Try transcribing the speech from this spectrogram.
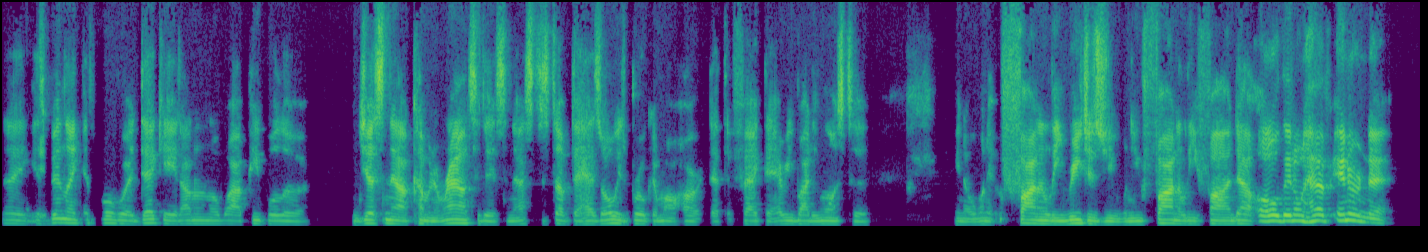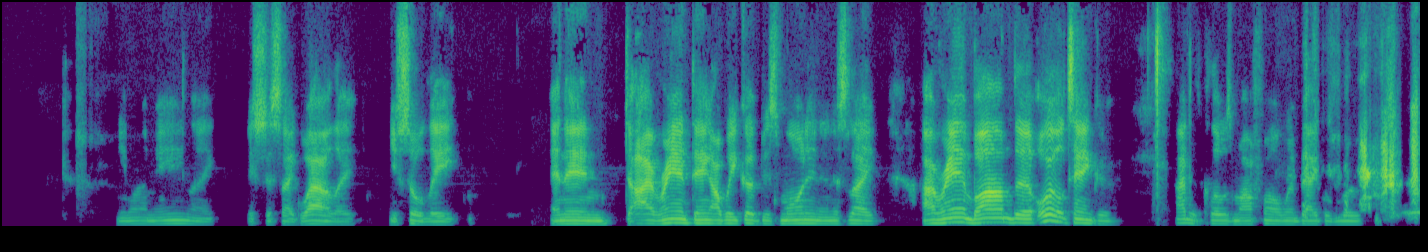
Like it's been like this for over a decade. I don't know why people are just now coming around to this, and that's the stuff that has always broken my heart. That the fact that everybody wants to, you know, when it finally reaches you, when you finally find out, oh, they don't have internet. You know what I mean? Like it's just like wow, like you're so late. And then the Iran thing, I wake up this morning and it's like, Iran bombed the oil tanker. I just closed my phone, went back to work.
